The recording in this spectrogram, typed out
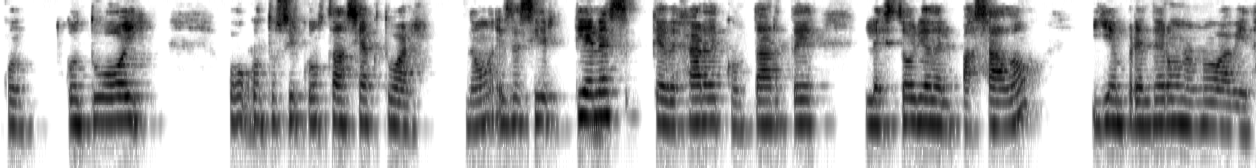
con, tu hoy o con tu circunstancia actual, ¿no? Es decir, tienes que dejar de contarte la historia del pasado y emprender una nueva vida.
